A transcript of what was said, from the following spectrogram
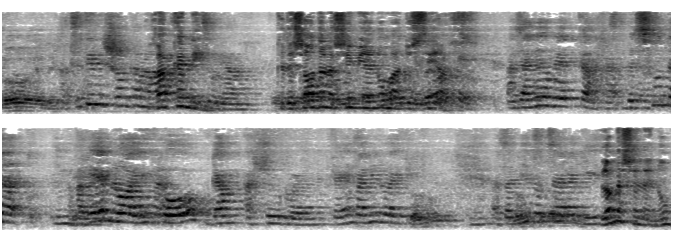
לא רציתי לשאול גם רק אני, כדי שעוד אנשים ייהנו מהדו-שיח. אז אני אומרת ככה, בזכות, ה... אם הם לא היו פה, גם אשור לא היה מתקיים, ואני לא הייתי פה. אז אני רוצה להגיד... לא משנה, נו.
